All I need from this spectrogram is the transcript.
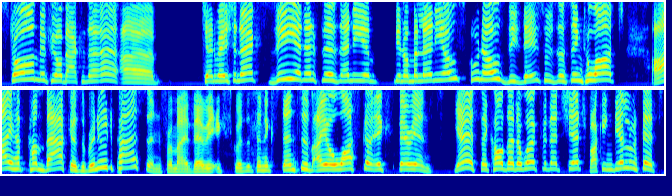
Storm, if you're back there, uh, Generation X, Z, and if there's any, um, you know, millennials, who knows these days who's listening to what? I have come back as a renewed person for my very exquisite and extensive ayahuasca experience. Yes, I called out to work for that shit. Fucking deal with it.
